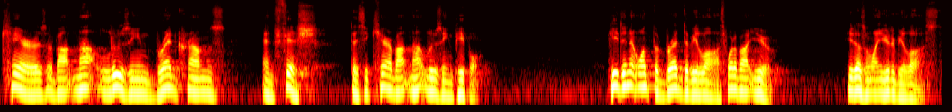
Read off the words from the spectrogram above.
cares about not losing breadcrumbs and fish does he care about not losing people? He didn't want the bread to be lost. What about you? He doesn't want you to be lost.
